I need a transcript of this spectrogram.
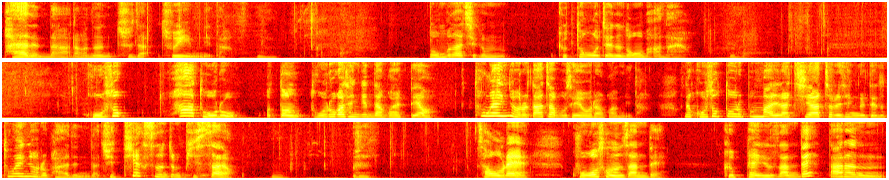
봐야 된다라는 주자, 주의입니다. 음. 너무나 지금 교통호재는 너무 많아요. 음. 고속화 도로, 어떤 도로가 생긴다고 할 때요. 통행료를 따져보세요라고 합니다. 근데 고속도로뿐만 아니라 지하철이 생길 때도 통행료를 봐야 됩니다. GTX는 좀 비싸요. 음. 서울에 9호선은 싼데 급행은 싼데 다른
